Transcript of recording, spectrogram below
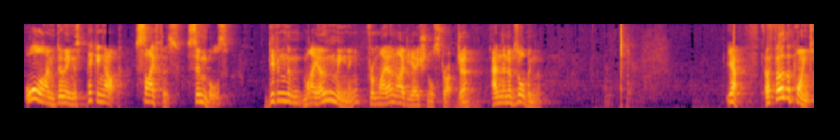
all I'm doing is picking up ciphers, symbols, giving them my own meaning from my own ideational structure, mm. and then absorbing them. Yeah. A further point,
